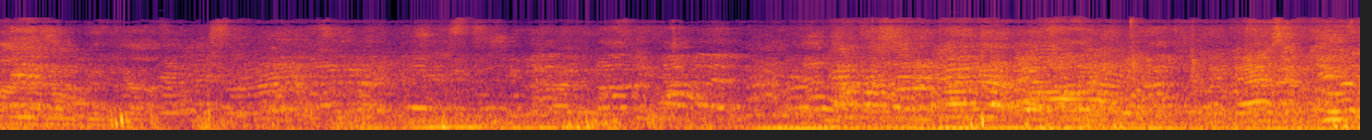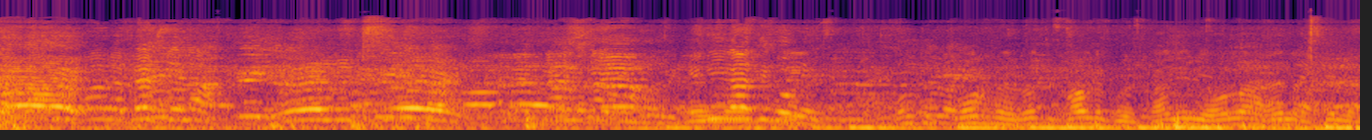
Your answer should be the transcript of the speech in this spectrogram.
καλύτερα, παιδιά. Πάμε, πες το να. Και τι κάτι μπορεί. Κόρνερ, ό,τι φάουλ έχουμε κάνει είναι όλα ένα και ένα,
